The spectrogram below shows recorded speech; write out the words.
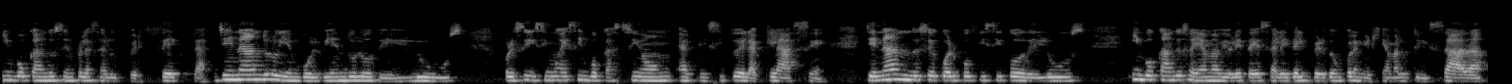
invocando siempre la salud perfecta, llenándolo y envolviéndolo de luz. Por eso hicimos esa invocación al principio de la clase, llenando ese cuerpo físico de luz, invocando esa llama violeta, esa ley del perdón por energía mal utilizada,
